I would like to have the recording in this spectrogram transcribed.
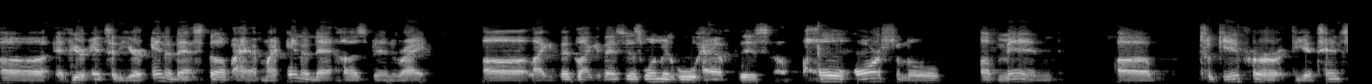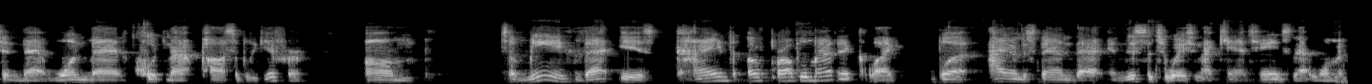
Uh, if you're into your internet stuff, I have my internet husband, right? Uh, like, like that's just women who have this whole arsenal of men, uh, to give her the attention that one man could not possibly give her. Um, to me, that is kind of problematic. Like, but I understand that in this situation, I can't change that woman.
